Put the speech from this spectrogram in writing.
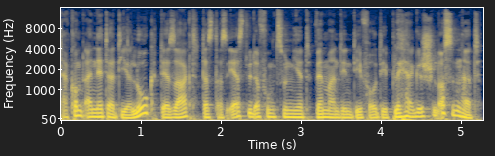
Da kommt ein netter Dialog, der sagt, dass das erst wieder funktioniert, wenn man den DVD-Player geschlossen hat.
